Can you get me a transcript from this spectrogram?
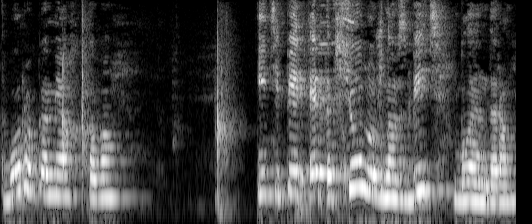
Творога мягкого. И теперь это все нужно взбить блендером.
